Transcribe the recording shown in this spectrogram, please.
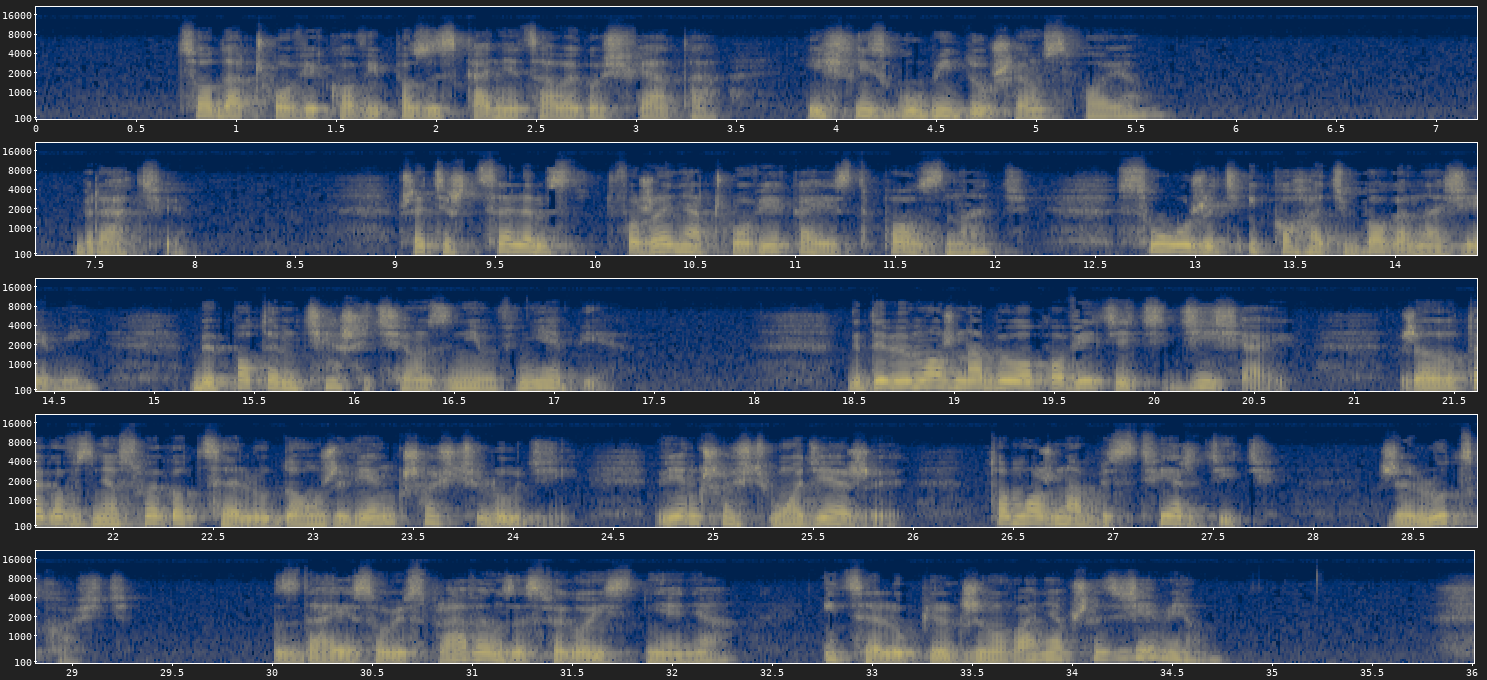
co da człowiekowi pozyskanie całego świata, jeśli zgubi duszę swoją? Bracie, przecież celem stworzenia człowieka jest poznać, służyć i kochać Boga na ziemi, by potem cieszyć się z Nim w niebie. Gdyby można było powiedzieć dzisiaj, że do tego wzniosłego celu dąży większość ludzi, większość młodzieży, to można by stwierdzić, że ludzkość zdaje sobie sprawę ze swego istnienia i celu pielgrzymowania przez Ziemię.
